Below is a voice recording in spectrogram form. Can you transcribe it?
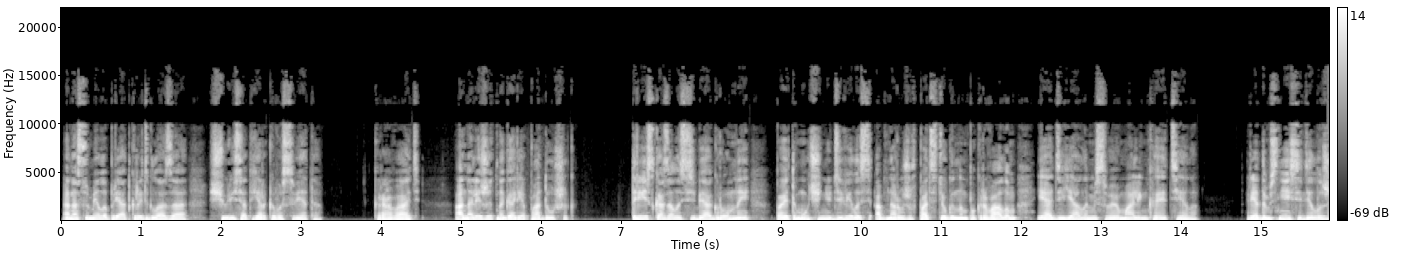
Она сумела приоткрыть глаза, щурясь от яркого света. Кровать. Она лежит на горе подушек. Трис казалась себе огромной, поэтому очень удивилась, обнаружив под стеганым покрывалом и одеялами свое маленькое тело. Рядом с ней сидела женщина,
